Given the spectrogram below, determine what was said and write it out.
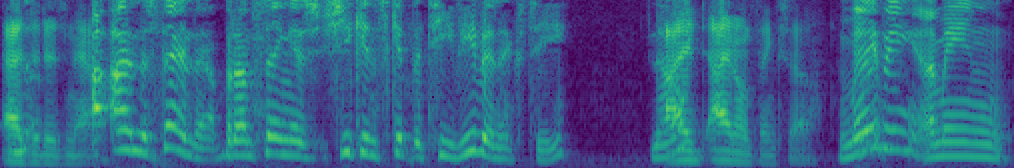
as it is now. I understand that, but I'm saying is she can skip the TV of NXT. No, I, I don't think so. Maybe. I mean,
